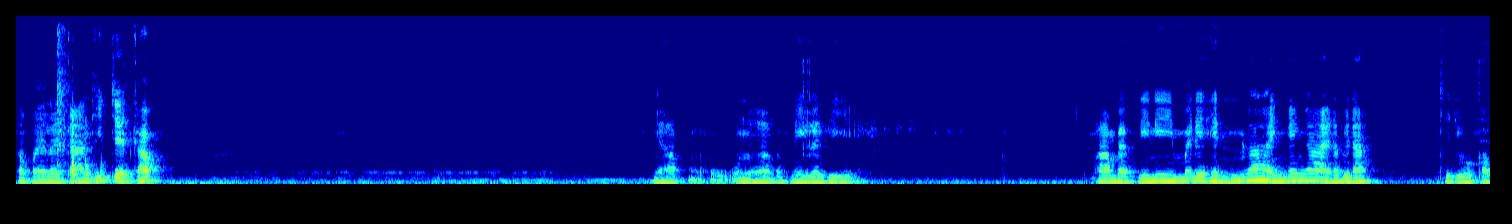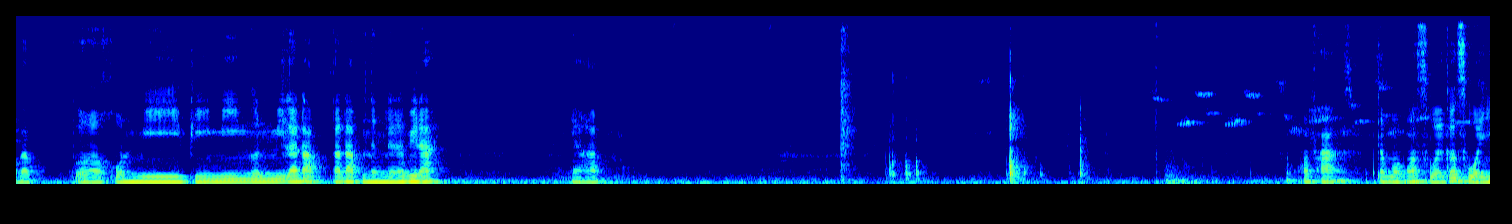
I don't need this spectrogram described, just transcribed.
ต่อไปรายการที่เจ็ดครับเนี่ยครับโอ้โหเนื้อแบบนี้เลยพี่ภาพแบบนี้นี่ไม่ได้เห็นง่ายง่าย ๆ นะพี่นะ จะอยู่กับแบบเออคนมีพีมีเงินมีระดับระดับหนึ่งเลยนะพี่นะเนี่ยครับ พระพระจะบอกว่าสวยก็สวยจ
